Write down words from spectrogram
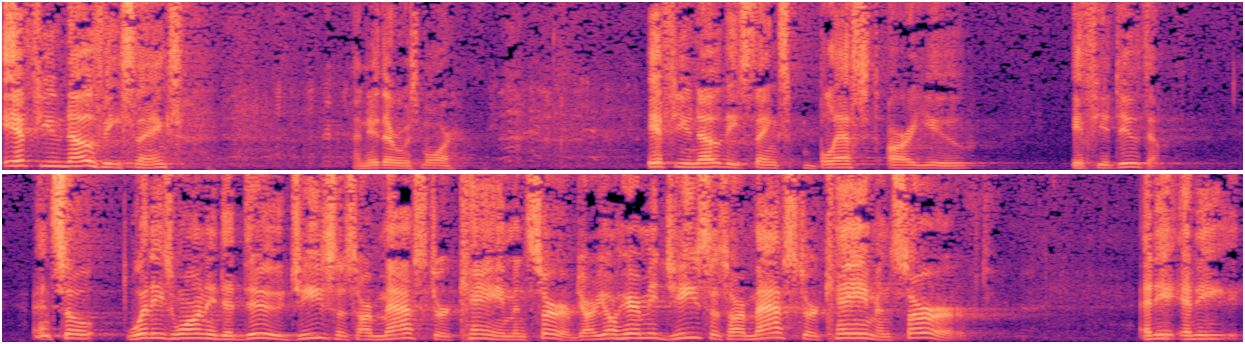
If you know these things, I knew there was more. If you know these things, blessed are you if you do them. And so, what he's wanting to do, Jesus, our master, came and served. Are y'all hearing me? Jesus, our master, came and served. And he, and he,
